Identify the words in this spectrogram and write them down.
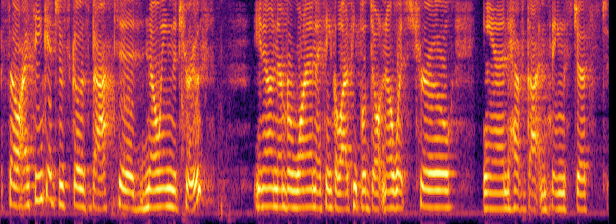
so I think it just goes back to knowing the truth. You know, number one, I think a lot of people don't know what's true and have gotten things just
